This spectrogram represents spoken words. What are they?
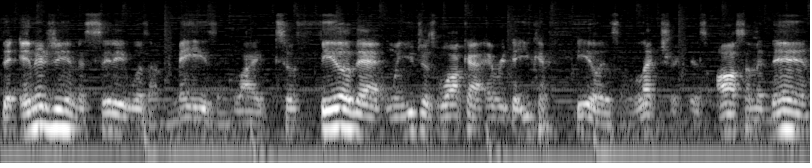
the energy in the city was amazing. Like to feel that when you just walk out every day, you can feel it's electric. It's awesome. And then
